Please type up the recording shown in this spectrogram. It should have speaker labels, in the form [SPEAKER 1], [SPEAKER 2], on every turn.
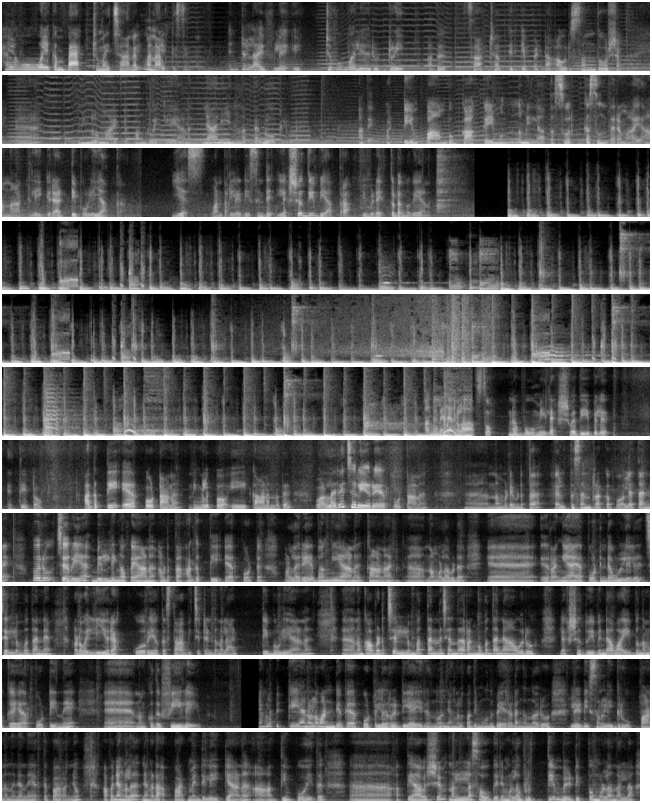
[SPEAKER 1] Hello welcome back to my channel Manal kitchen എന്റെ ലൈഫിലെ ഏറ്റവും വലിയൊരു ഡ്രീം അത് സാക്ഷാത്കരിക്കപ്പെട്ട ആ ഒരു സന്തോഷം നിങ്ങളുമായിട്ട് പങ്കുവയ്ക്കുകയാണ് ഞാൻ ഈ ഇന്നത്തെ വ്ലോഗിലൂടെ അതെ പട്ടിയും പാമ്പും കാക്കയും ഒന്നുമില്ലാത്ത സ്വർഗസുന്ദരമായ ആ നാട്ടിലേക്കൊരു അടിപൊളി യാത്ര. യെസ് വണ്ടർ ലേഡീസിന്റെ ലക്ഷദ്വീപ് യാത്ര ഇവിടെ തുടങ്ങുകയാണ്. ലക്ഷദ്വീപിൽ എത്തിയിട്ടോ? അഗത്തി എയർപോർട്ടാണ് നിങ്ങളിപ്പോൾ ഈ കാണുന്നത്. വളരെ ചെറിയൊരു എയർപോർട്ടാണ്. നമ്മുടെ ഇവിടുത്തെ ഹെൽത്ത് സെന്ററൊക്കെ പോലെ തന്നെ ഒരു ചെറിയ ബിൽഡിംഗ് ഒക്കെയാണ് അവിടുത്തെ അഗത്തി എയർപോർട്ട്. വളരെ ഭംഗിയാണ് കാണാൻ. നമ്മളവിടെ ഇറങ്ങിയ എയർപോർട്ടിന്റെ ഉള്ളിൽ ചെല്ലുമ്പോൾ തന്നെ അവിടെ വലിയൊരു അക്വറിയൊക്കെ സ്ഥാപിച്ചിട്ടുണ്ട്. നല്ല അടിപൊളിയാണ്. നമുക്ക് അവിടെ ചെല്ലുമ്പോൾ തന്നെ ചെന്ന് ഇറങ്ങുമ്പോൾ തന്നെ ആ ഒരു ലക്ഷദ്വീപിന്റെ ആ വൈബ് നമുക്ക് എയർപോർട്ടിൽ നിന്നേ നമുക്കത് ഫീൽ ചെയ്യും. ഞങ്ങൾ പിക്ക് ചെയ്യാനുള്ള വണ്ടിയൊക്കെ എയർപോർട്ടിൽ റെഡി ആയിരുന്നു. ഞങ്ങൾ പതിമൂന്ന് പേരടങ്ങുന്ന ഒരു ലേഡീസ് ഓൺലി ഗ്രൂപ്പാണെന്ന് ഞാൻ നേരത്തെ പറഞ്ഞു. അപ്പോൾ ഞങ്ങൾ ഞങ്ങളുടെ അപ്പാർട്ട്മെന്റിലേക്കാണ് ആദ്യം പോയത്. അത്യാവശ്യം നല്ല സൗകര്യമുള്ള വൃത്തിയും വെടിപ്പുമുള്ള നല്ല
